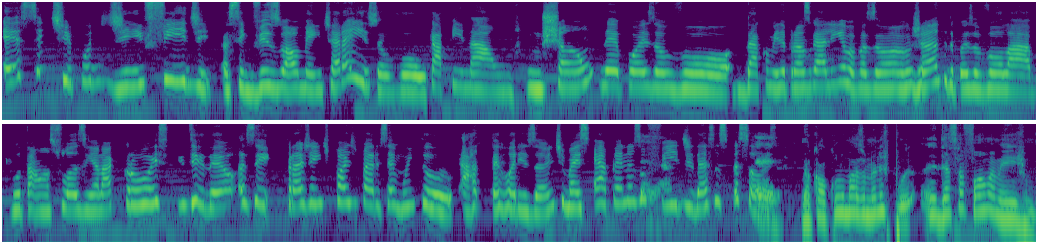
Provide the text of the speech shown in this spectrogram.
esse tipo de feed. Assim, visualmente era isso. Eu vou capinar um, um chão, depois eu vou dar comida para umas galinhas, vou fazer uma janta, depois eu vou lá botar umas florzinhas na cruz, entendeu? Assim, pra gente pode parecer muito aterrorizante, mas é apenas o feed dessas pessoas. É. Eu calculo mais ou menos por- dessa forma mesmo.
